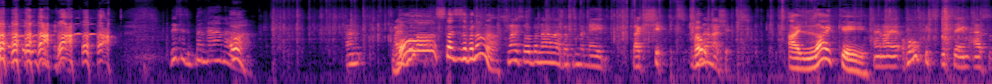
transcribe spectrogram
have to open it. this is banana. Oh. And Oh, slices of banana. slice of banana but made like chips. Oh. Banana chips. I like it. and I hope it's the same as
